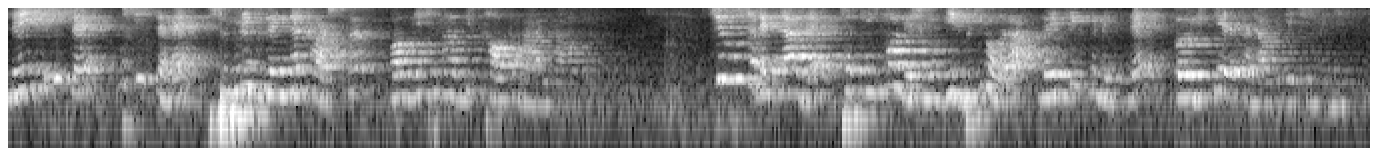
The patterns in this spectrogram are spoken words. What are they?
Laiklik ise bu sisteme, sömürü düzenine karşı vazgeçilmez bir kalkan haline aldı. Tüm bu sebeplerle toplumsal yaşamı bir bütün olarak laiklik temelinde örgütleyerek hayata geçirmeliyiz.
